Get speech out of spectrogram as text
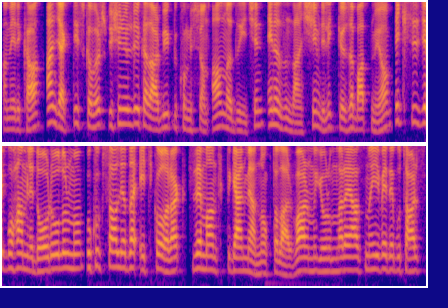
Amerika. Ancak Discover düşünüldüğü kadar büyük bir komisyon almadığı için en azından şimdilik göze batmıyor. Peki sizce bu hamle doğru olur mu? Hukuksal ya da etik olarak size mantıklı gelmeyen noktalar var mı? Yorumlara yazmayı ve de bu tarz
